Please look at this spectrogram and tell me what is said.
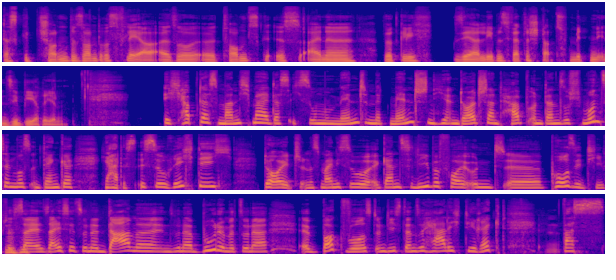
Das gibt schon ein besonderes Flair. Also äh, Tomsk ist eine wirklich sehr lebenswerte Stadt mitten in Sibirien. Ich habe das manchmal, dass ich so Momente mit Menschen hier in Deutschland habe und dann so schmunzeln muss und denke, ja, das ist so richtig deutsch. Und das meine ich so ganz liebevoll und äh, positiv. Das mhm. sei, sei, es jetzt so eine Dame in so einer Bude mit so einer äh, Bockwurst und die ist dann so herrlich direkt. Was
